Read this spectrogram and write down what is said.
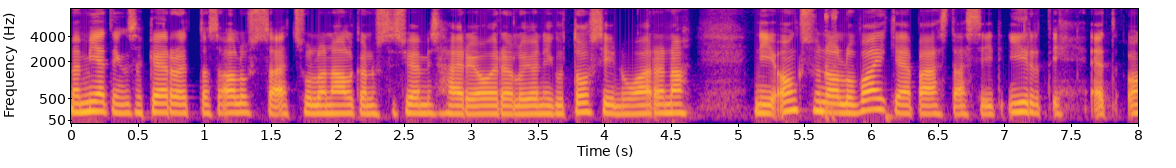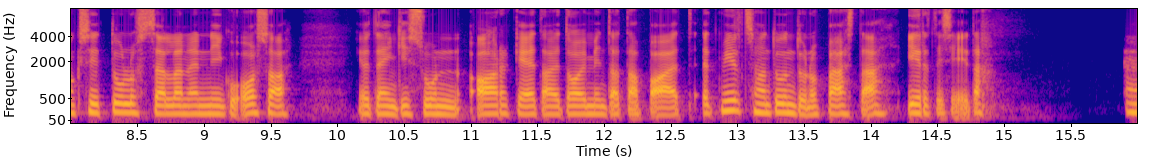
mä mietin, kun sä kerroit tuossa alussa, että sulla on alkanut se syömishäiriöoireilu jo niin kuin tosi nuorena, niin onko sun ollut vaikea päästä siitä irti? Että onko siitä tullut sellainen niin kuin osa jotenkin sun arkea tai toimintatapaa, että, että miltä se on tuntunut päästä irti siitä? Öö,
